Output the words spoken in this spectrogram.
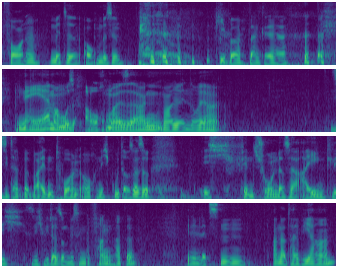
vorne, Mitte auch ein bisschen. Keeper. Danke, ja. Naja, man muss auch mal sagen, Manuel Neuer sieht halt bei beiden Toren auch nicht gut aus. Also ich finde schon, dass er eigentlich sich wieder so ein bisschen gefangen hatte in den letzten anderthalb Jahren,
